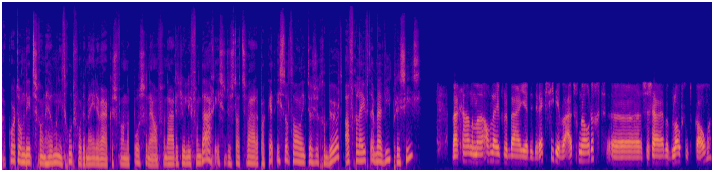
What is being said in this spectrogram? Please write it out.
Nou, kortom, dit is gewoon helemaal niet goed voor de medewerkers van de PostNL. Vandaar dat jullie vandaag is dus dat zware pakket. Is dat al intussen gebeurd, afgeleverd en bij wie precies? Wij gaan hem eh, afleveren bij eh, de directie, die hebben we uitgenodigd. Uh, ze zijn, hebben beloofd om te komen.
